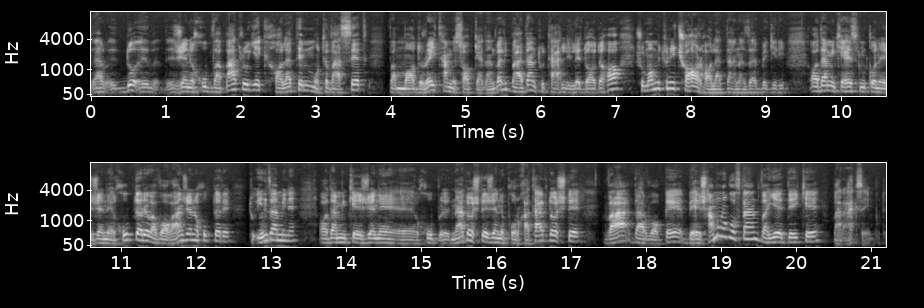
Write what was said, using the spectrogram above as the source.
در دو ژن خوب و بد رو یک حالت متوسط و مادریت هم حساب کردن. ولی بعدا تو تحلیل داده ها شما می‌تونید چهار حالت در نظر بگیری. آدمی که حس می‌کنه ژن خوب داره و واقعا ژن خوب داره. تو این زمینه آدمی که ژن خوب نداشته ژن پرخطر داشته و در واقع بهش همونو گفتند و یه عده‌ای که برعکس این بوده.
